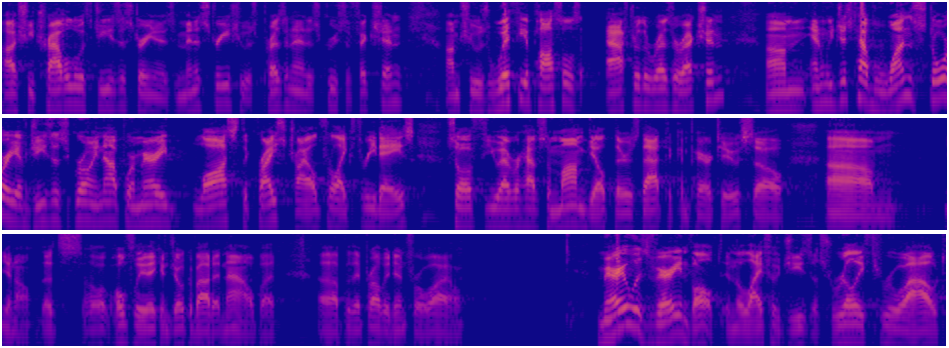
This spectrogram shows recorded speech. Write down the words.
Uh, she traveled with Jesus during his ministry. She was present at his crucifixion. Um, she was with the apostles after the resurrection. Um, and we just have one story of Jesus growing up where Mary lost the Christ child for like three days. So if you ever have some mom guilt, there's that to compare to. So, um, you know, that's hopefully they can joke about it now, but, uh, but they probably didn't for a while. Mary was very involved in the life of Jesus, really throughout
